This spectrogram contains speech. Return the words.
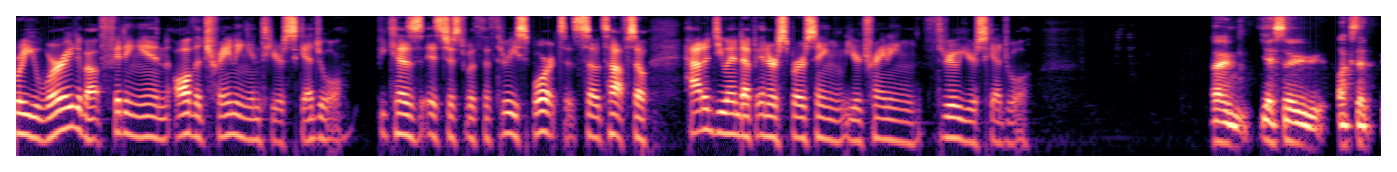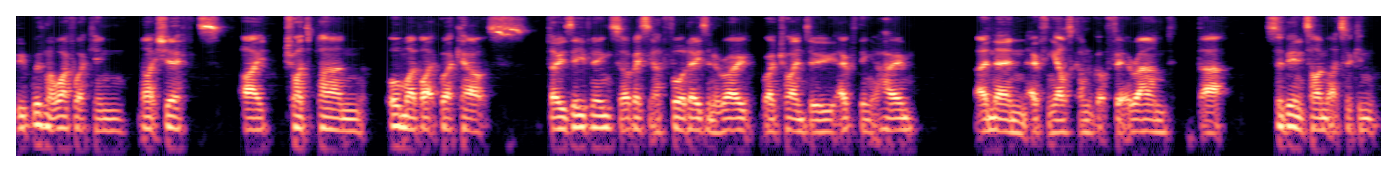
were you worried about fitting in all the training into your schedule? Because it's just with the three sports, it's so tough. So, how did you end up interspersing your training through your schedule? Um, yeah, so like I said, with my wife working night shifts, I tried to plan all my bike workouts those evenings. So I basically had four days in a row where I try and do everything at home, and then everything else kind of got fit around that. So the only time that I took in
